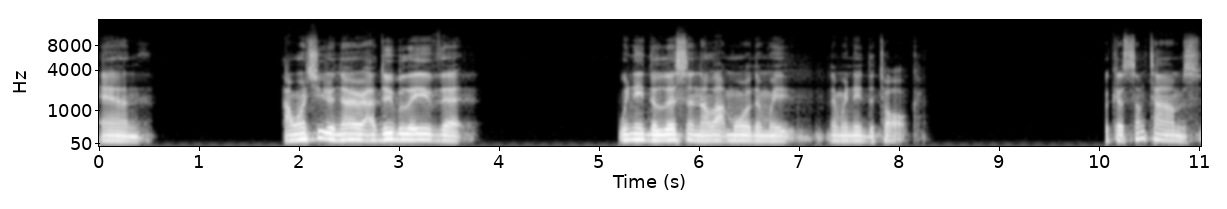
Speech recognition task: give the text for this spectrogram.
And I want you to know, I do believe that we need to listen a lot more than we than we need to talk, because sometimes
